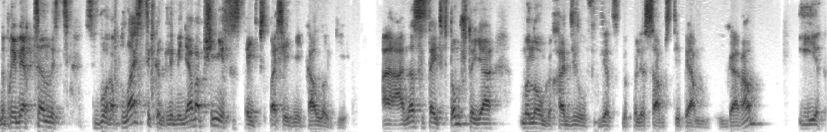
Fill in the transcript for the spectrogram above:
Например, ценность сбора пластика для меня вообще не состоит в спасении экологии. А она состоит в том, что я много ходил в детстве по лесам, степям и горам, и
